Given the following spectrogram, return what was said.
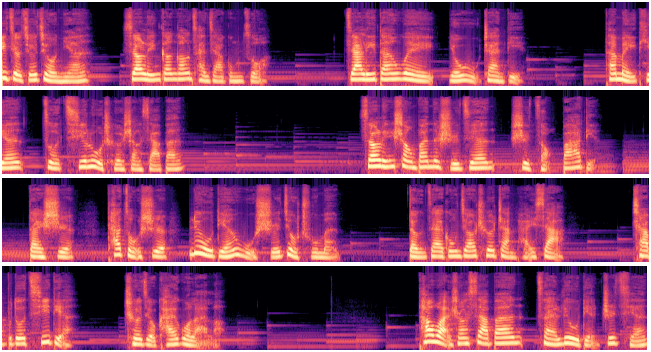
一九九九年，肖林刚刚参加工作，家离单位有五站地，他每天坐七路车上下班。肖林上班的时间是早八点，但是他总是六点五十就出门，等在公交车站牌下，差不多七点，车就开过来了。他晚上下班在六点之前。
